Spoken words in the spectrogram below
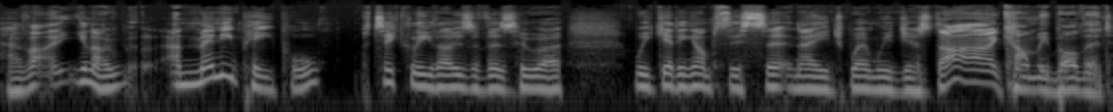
have. You know, and many people, particularly those of us who are we're getting up to this certain age when we just ah, I can't be bothered.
